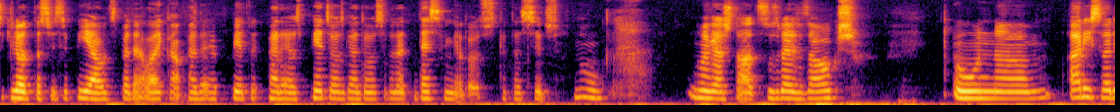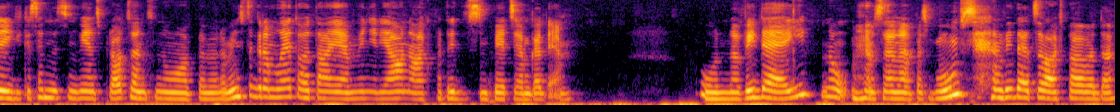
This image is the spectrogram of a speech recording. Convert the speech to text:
Cik ļoti tas viss ir pieaudzis pēdējā laikā, pēdējā, piet, pēdējos piecos gados, vai desmit gados, ka tas ir nu, vienkārši tāds uzreiz uz augšu. Un um, arī svarīgi, ka 71% no, piemēram, Instagram lietotājiem ir jaunāki par 35 gadiem. Un uh, vidēji, nu, jau runājot par mums, vidēji cilvēks pavada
